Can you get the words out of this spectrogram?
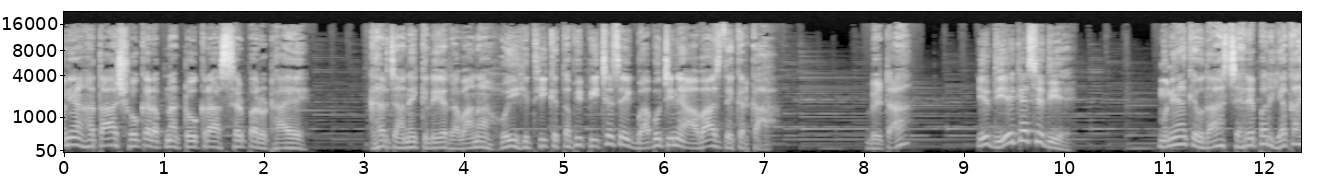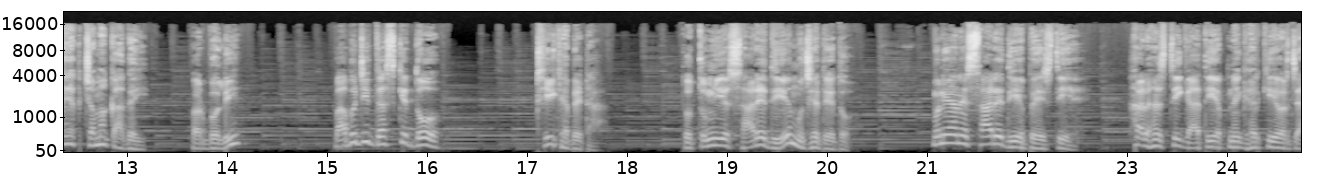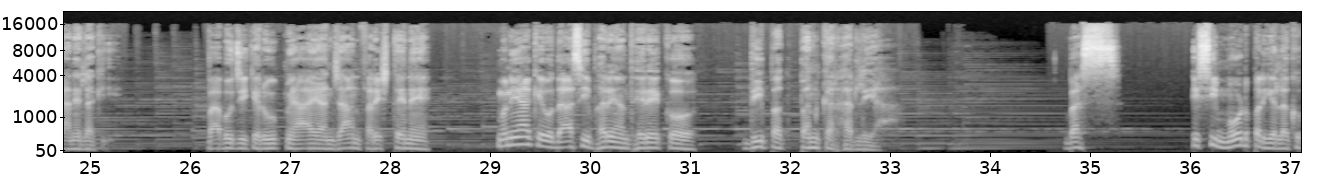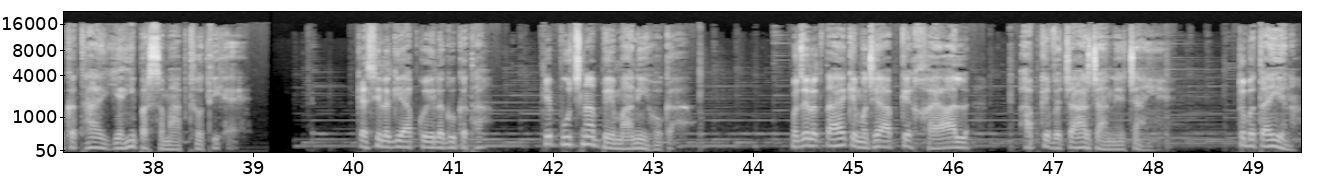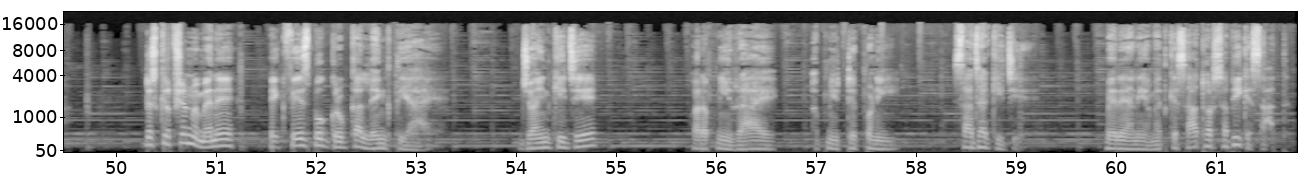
मुनिया हताश होकर अपना टोकरा सिर पर उठाए घर जाने के लिए रवाना हुई ही थी कि तभी पीछे से एक बाबूजी ने आवाज़ देकर कहा, बेटा, ये दिए कैसे दिए? मुनिया के उदास चेहरे पर यकायक चमक आ गई और बोली, बाबूजी, दस के दो। ठीक है बेटा तो तुम ये सारे दिए मुझे दे दो। मुनिया ने सारे दिए बेच दिए। हर हंसती गाती अपने घर की ओर जाने लगी। बाबूजी के रूप में आए अनजान फरिश्ते ने मुनिया के उदासी भरे अंधेरे को दीपक बनकर हर लिया। बस, इसी मोड़ पर यह लघु कथा यहीं पर समाप्त होती है। कैसी लगी आपको यह लघु कथा ये पूछना बेमानी होगा। मुझे लगता है कि मुझे आपके ख्याल, आपके विचार जानने चाहिए। तो बताइए ना, डिस्क्रिप्शन में मैंने एक फेसबुक ग्रुप का लिंक दिया है। ज्वाइन कीजिए और अपनी राय, अपनी टिप्पणी साझा कीजिए। मेरे यानी अमित के साथ और सभी के साथ।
